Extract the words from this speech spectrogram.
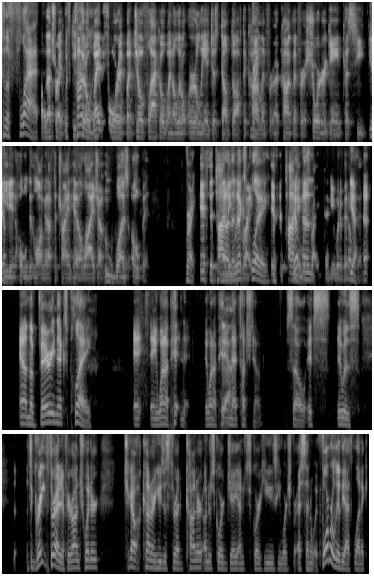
to the flat. Oh, that's right. With he could have went for it, but Joe Flacco went a little early and just dumped off to Conklin for or Conklin for a shorter gain because he Yep. he didn't hold it long enough to try and hit Elijah, who was open. Right. If the timing the was next right, play, if the timing Yep, was and- right, then he would have been yeah, open. and, and on the very next play, it they went up hitting it. They went up hitting Yeah. that touchdown. So it's it was it's a great thread. If you're on Twitter, check out Connor Hughes' thread. Connor underscore J underscore Hughes. He works for SNY, formerly of the Athletic.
